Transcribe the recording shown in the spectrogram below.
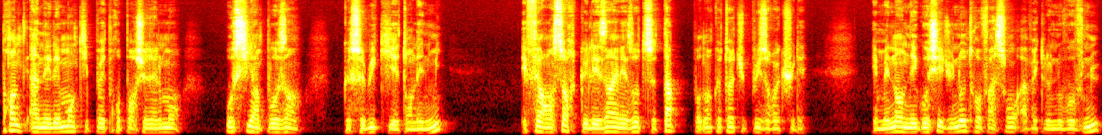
Prendre un élément qui peut être proportionnellement aussi imposant que celui qui est ton ennemi et faire en sorte que les uns et les autres se tapent pendant que toi tu puisses reculer. Et maintenant négocier d'une autre façon avec le nouveau venu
